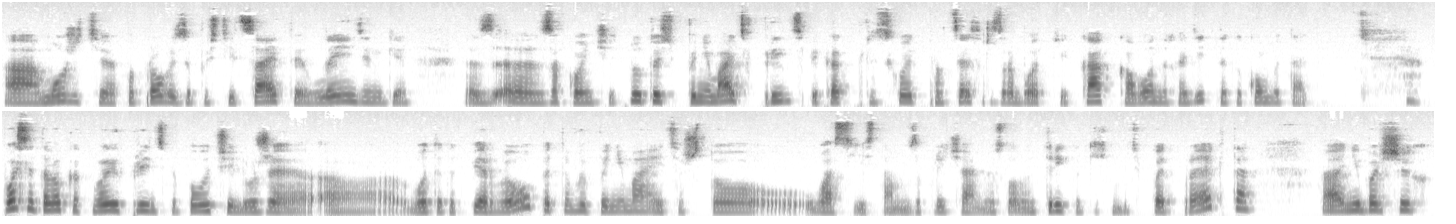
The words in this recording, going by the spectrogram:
а, можете попробовать запустить сайты, лендинги, э, закончить. Ну, то есть понимать, в принципе, как происходит процесс разработки, как кого находить, на каком этапе. После того, как вы, в принципе, получили уже э, вот этот первый опыт, вы понимаете, что у вас есть там за плечами, условно, три каких-нибудь пэт-проекта э, небольших,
